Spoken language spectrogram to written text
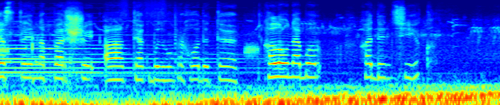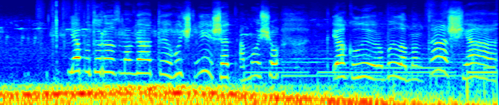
частина, перший акт, як будемо проходити Hello Neighbor Hide and Seek. Я буду розмовляти гучніше, тому що я коли робила монтаж, я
